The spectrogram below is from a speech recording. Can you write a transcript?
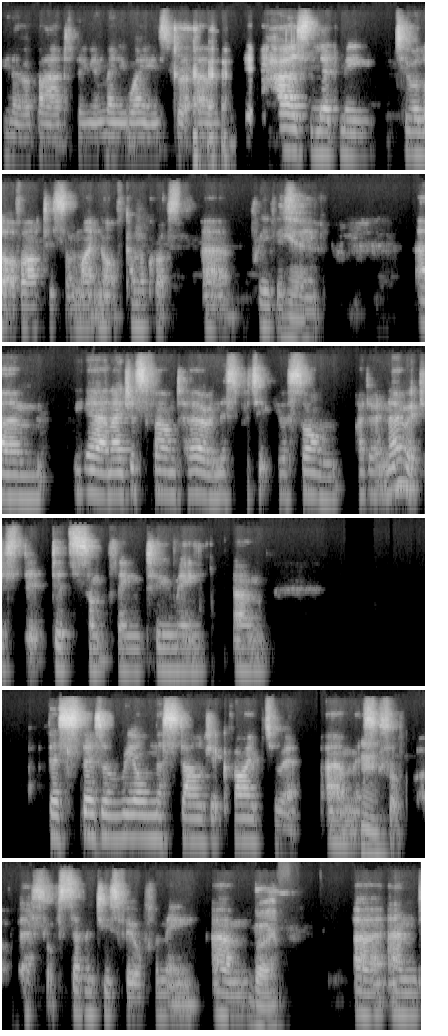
you know a bad thing in many ways, but um, it has led me to a lot of artists I might not have come across uh, previously. Yeah. Um, yeah, and I just found her in this particular song. I don't know, it just it did something to me. Um, there's there's a real nostalgic vibe to it. Um, it's mm. sort of a sort of 70s feel for me. Um, right. Uh, and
